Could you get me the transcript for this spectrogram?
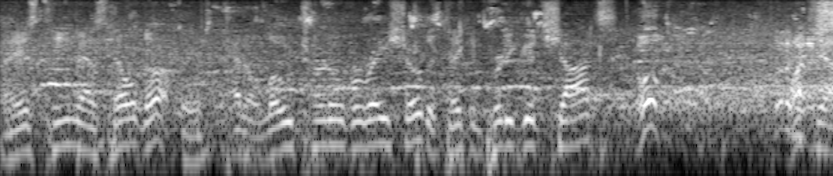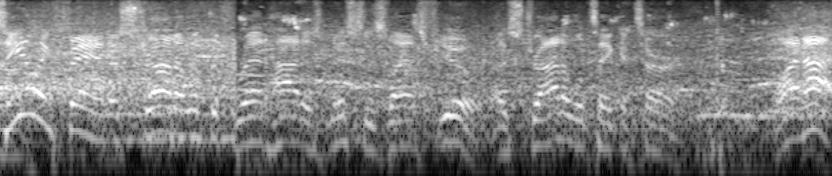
Now, his team has held up. They've had a low turnover ratio. They're taking pretty good shots. Oh, put him in Watch a ceiling fan. Estrada with the red hot has missed his last few. Estrada will take a turn. Why not?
